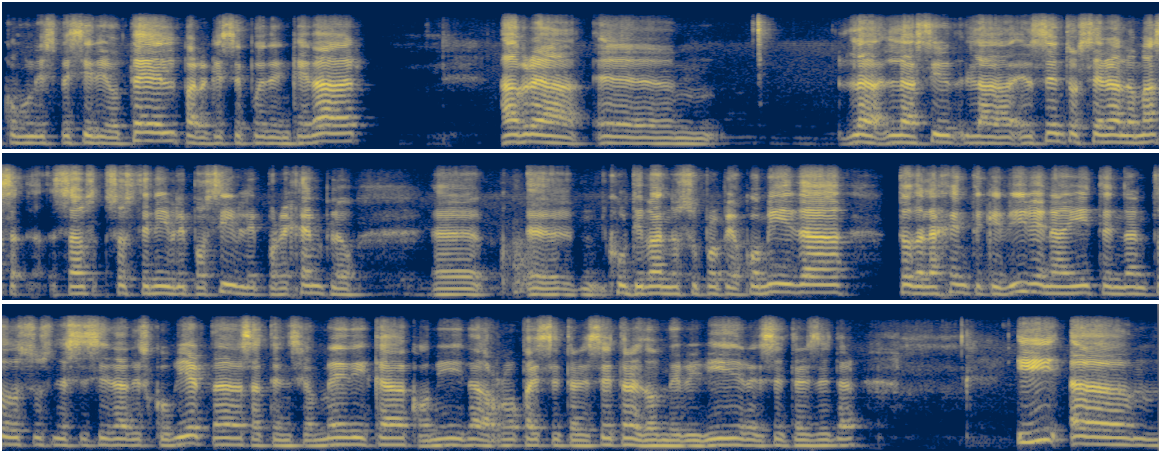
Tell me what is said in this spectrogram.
como una especie de hotel para que se pueden quedar. Habrá, em, el centro será lo más sostenible posible, por ejemplo, eh, cultivando su propia comida, toda la gente que vive ahí tendrán todas sus necesidades cubiertas, atención médica, comida, ropa, etcétera, etcétera, donde vivir, etcétera, etcétera. Y em,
